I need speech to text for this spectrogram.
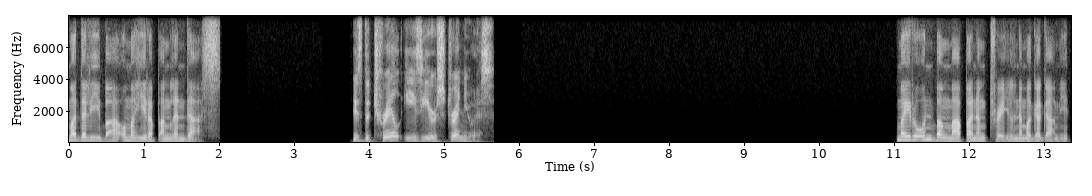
Madali ba o mahirap ang landas? Is the trail easy or strenuous? Mayroon bang mapa ng trail na magagamit?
